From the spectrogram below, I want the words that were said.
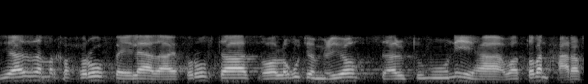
ziyaadada marka xuruuf bay leedahay xuruuftaas oo lagu jamciyo sa'altumuniha waa toban xaraf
